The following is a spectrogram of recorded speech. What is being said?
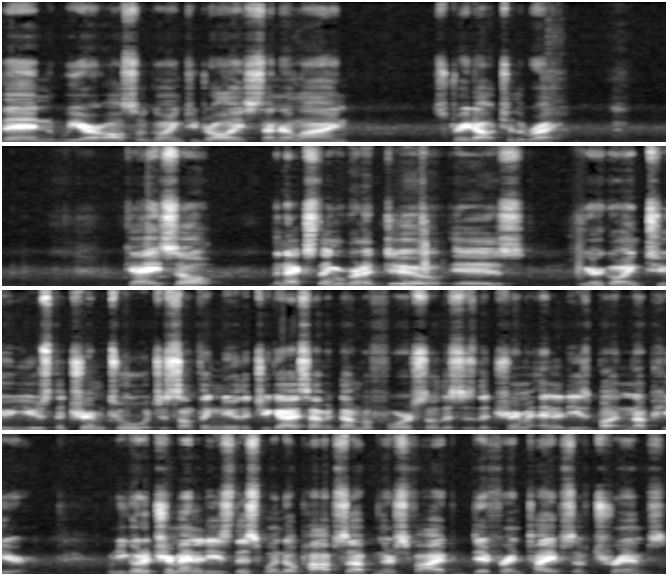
then we are also going to draw a center line straight out to the right. Okay, so the next thing we're going to do is we are going to use the trim tool, which is something new that you guys haven't done before. So this is the trim entities button up here. When you go to trim entities, this window pops up and there's five different types of trims.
